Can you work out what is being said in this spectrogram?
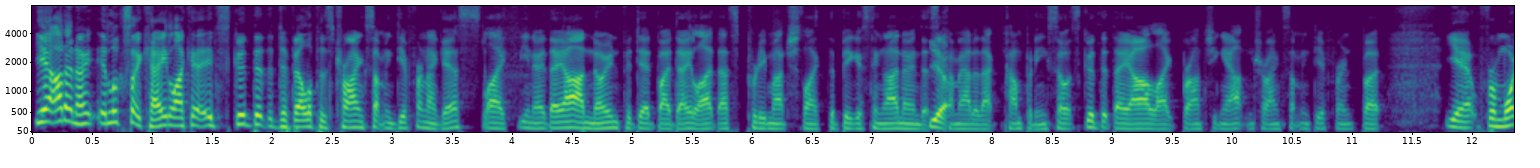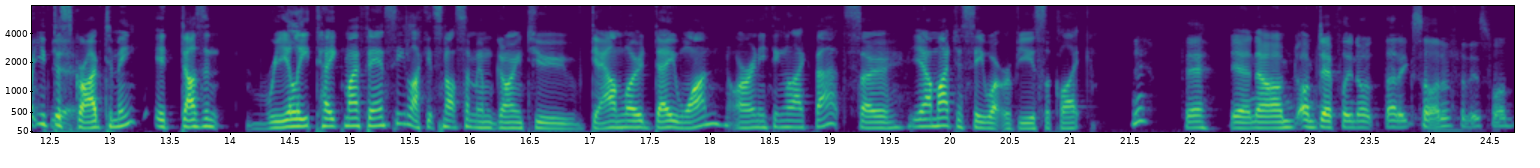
Yeah, I don't know. It looks okay. Like uh, it's good that the developer's trying something different. I guess. Like you know, they are known for Dead by Daylight. That's pretty much like the biggest thing I know that's Yeah. come out of that company. So it's good that they are like branching out and trying something different. But yeah, from what you've described to me, it doesn't really take my fancy. Like it's not something I'm going to download day one or anything like that. So yeah, I might just see what reviews look like. Yeah, fair. Yeah, no, I'm I'm definitely not that excited for this one.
